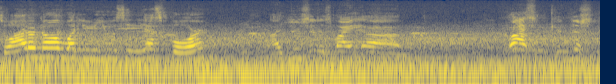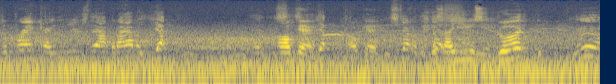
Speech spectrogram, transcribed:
So I don't know what you're using yes for. I use it as my um, classic condition to break. I can use that, but I have a yep. Okay. Yep. Okay. Instead of the Because yes. I use good. Good.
